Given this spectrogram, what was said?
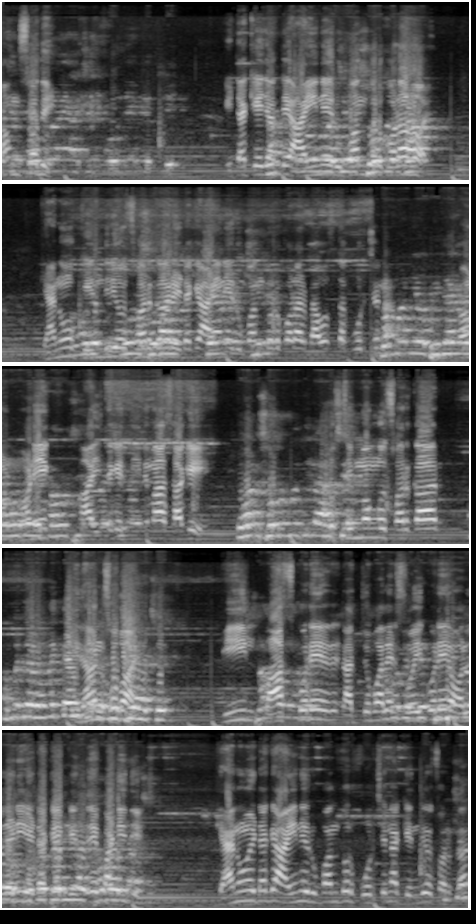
সংসদে এটাকে যাতে আইনে রূপান্তর করা হয় কেন কেন্দ্রীয় সরকার এটাকে আইনে রূপান্তর করার ব্যবস্থা করছে না? কারণ অনেক আজ থেকে তিন মাস আগে পশ্চিমবঙ্গ সরকার বিধানসভায় বিল পাস করে রাজ্যপালের সই করে অলরেডি এটাকে কেন্দ্রে পাঠিয়ে দিয়েছে। কেন এটাকে আইনে রূপান্তর করছে না কেন্দ্রীয় সরকার?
